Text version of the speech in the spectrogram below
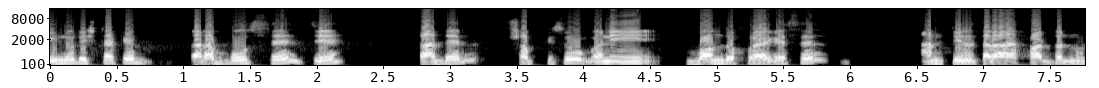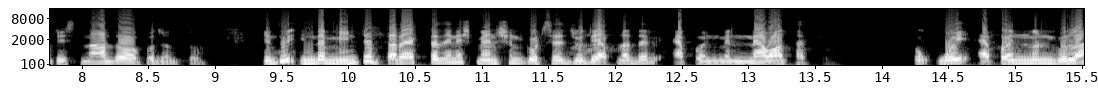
এই নোটিশটাকে তারা বলছে যে তাদের সবকিছু মানে বন্ধ হয়ে গেছে আনটিল তারা ফার্দার নোটিশ না দেওয়া পর্যন্ত। কিন্তু ইন দ্য মিনটাইম তারা একটা জিনিস মেনশন করছে, যদি আপনাদের অ্যাপয়েন্টমেন্ট নেওয়া থাকে, তো ওই অ্যাপয়েন্টমেন্টগুলা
